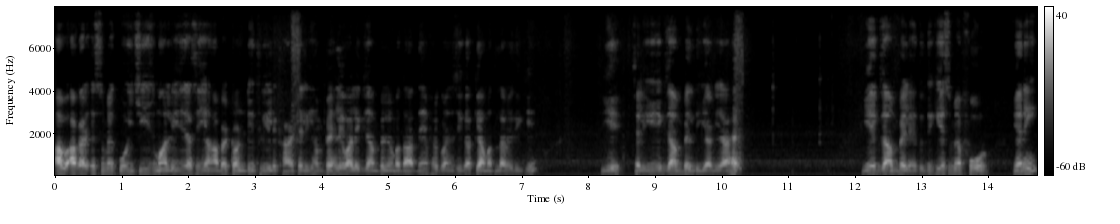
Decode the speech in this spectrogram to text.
अब अगर इसमें कोई चीज़, मान लीजिए जैसे यहाँ पे ट्वेंटी थ्री लिखा है, चलिए हम पहले वाले एग्ज़ाम्पल में बताते हैं फ्रिक्वेंसी का क्या मतलब है, देखिए। ये, चलिए एग्ज़ाम्पल दिया गया है। ये एग्ज़ाम्पल है तो देखिए इसमें फोर यानी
